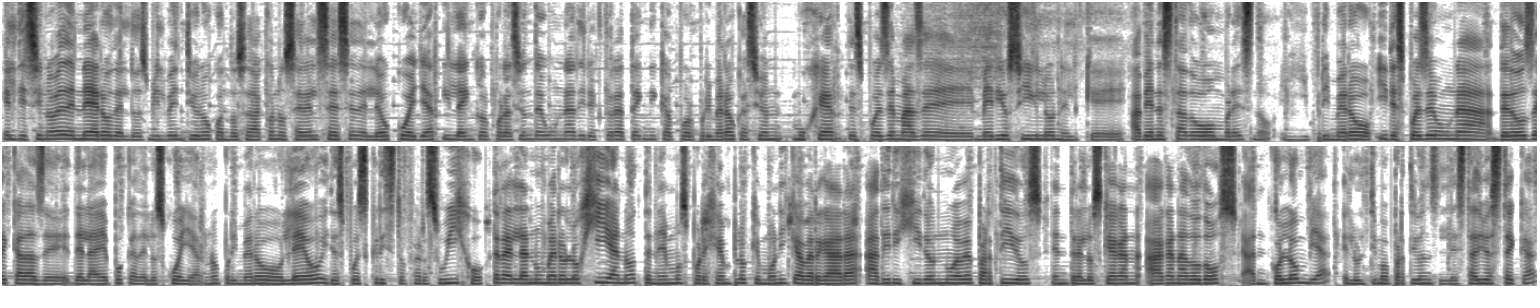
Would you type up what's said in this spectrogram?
el 19 de enero del 2021 cuando se da a conocer el cese de Leo Cuellar y la incorporación de una directora técnica por primera ocasión mujer después de más de medio siglo en el que habían estado hombres, ¿no? Y primero y después de una de dos décadas de, de la época de los Cuellar, ¿no? Primero Leo y después Christopher, su hijo. Tras la numerología, ¿no? Tenemos, por ejemplo, que Mónica Vergara ha dirigido nueve partidos, entre los que ha ganado dos en Colombia, el último partido en el Estadio Azteca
